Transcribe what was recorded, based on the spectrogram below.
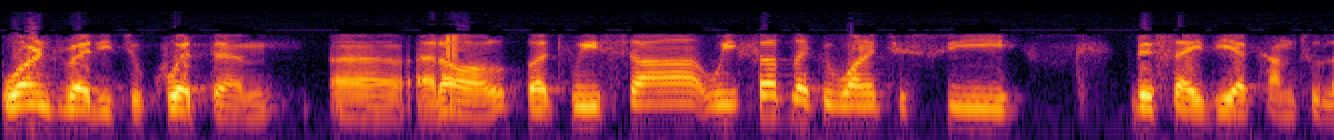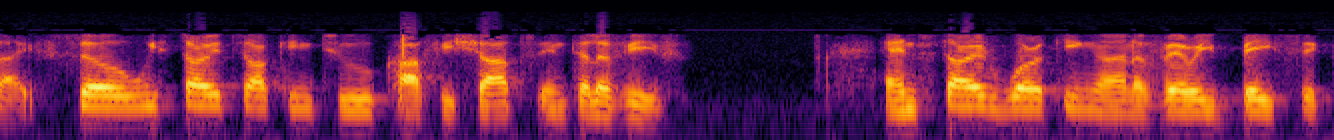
weren't ready to quit them uh, at all. But we saw, we felt like we wanted to see this idea come to life. So we started talking to coffee shops in Tel Aviv. And started working on a very basic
